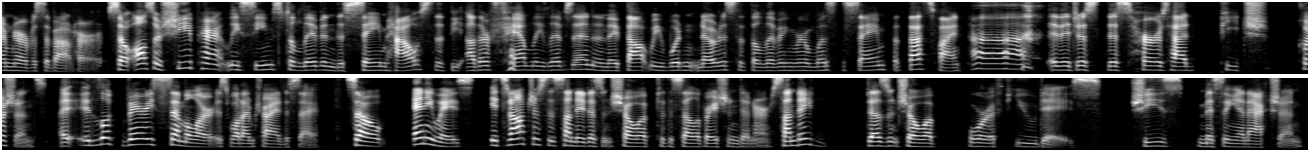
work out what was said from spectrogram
I'm nervous about her. So also she apparently seems to live in the same house that the other family lives in and they thought we wouldn't notice that the living room was the same, but that's fine. Uh, They just this hers had peach cushions. It, it looked very similar, is what I'm trying to say. So, anyways, it's not just that Sunday doesn't show up to the celebration dinner. Sunday doesn't show up for a few days. She's missing in action.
